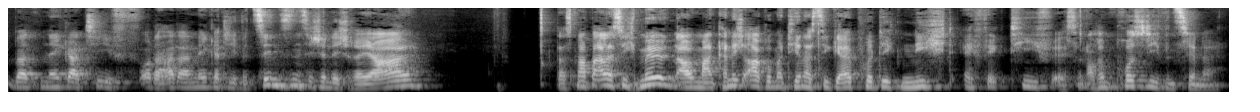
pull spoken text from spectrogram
wird negativ oder hat dann negative Zinsen, sicherlich real. Das mag man alles nicht mögen, aber man kann nicht argumentieren, dass die Geldpolitik nicht effektiv ist und auch im positiven Sinne.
